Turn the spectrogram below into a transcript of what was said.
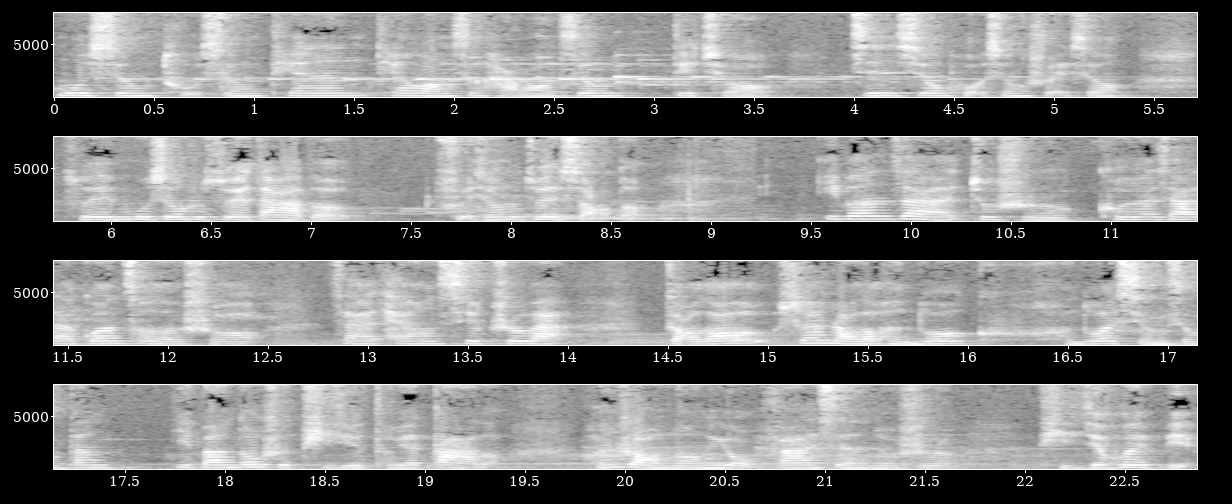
木星、土星、天天王星、海王星、地球、金星、火星、水星。所以木星是最大的，水星是最小的。一般在就是科学家在观测的时候，在太阳系之外找到，虽然找到很多很多行星，但一般都是体积特别大的，很少能有发现就是体积会比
